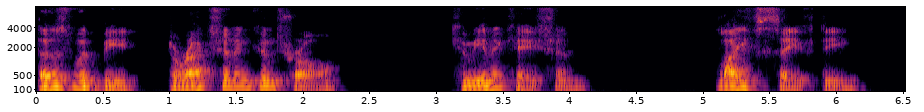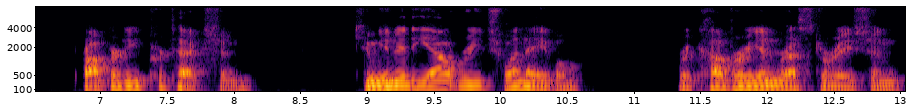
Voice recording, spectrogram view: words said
Those would be direction and control, communication, life safety, property protection, community outreach when able, recovery and restoration,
